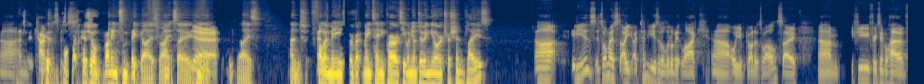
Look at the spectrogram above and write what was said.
Uh, and character Because, because you're running some big guys, right? So Yeah, big guys, and follow me for maintaining priority when you're doing your attrition plays. Uh, it is. It's almost. I, I tend to use it a little bit like uh, all you've got as well. So, um, if you, for example, have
